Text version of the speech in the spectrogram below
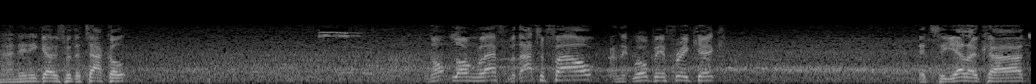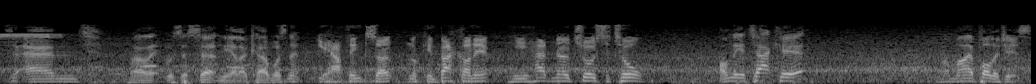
And in he goes with the tackle. Not long left, but that's a foul, and it will be a free kick. It's a yellow card, and, well, it was a certain yellow card, wasn't it? yeah, I think so. Looking back on it, he had no choice at all. On the attack here. Well, my apologies.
